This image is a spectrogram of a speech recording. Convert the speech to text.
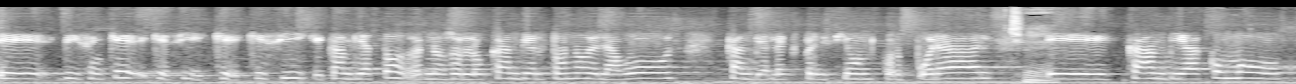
eh, dicen que, que sí, que, que sí, que cambia todo, no solo cambia el tono de la voz, cambia la expresión corporal, eh, cambia como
